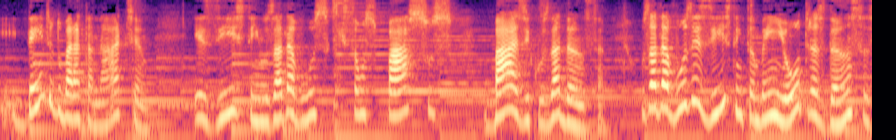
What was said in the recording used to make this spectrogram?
E dentro do Bharatanatyam existem os adavus, que são os passos básicos da dança. Os adavus existem também em outras danças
